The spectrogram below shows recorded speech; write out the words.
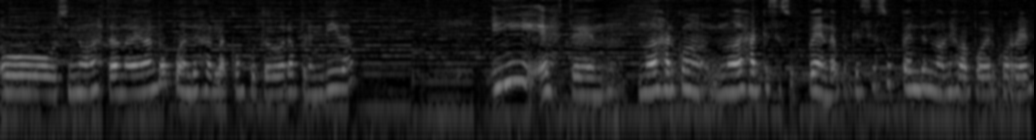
o si no van a estar navegando pueden dejar la computadora prendida y este no dejar con, no dejar que se suspenda porque si se suspende no les va a poder correr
